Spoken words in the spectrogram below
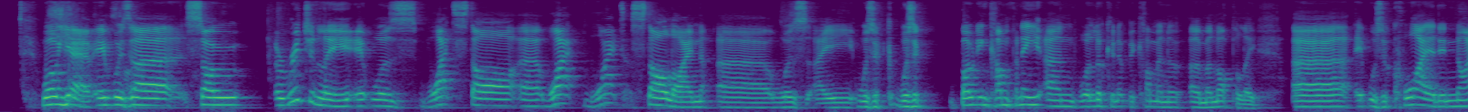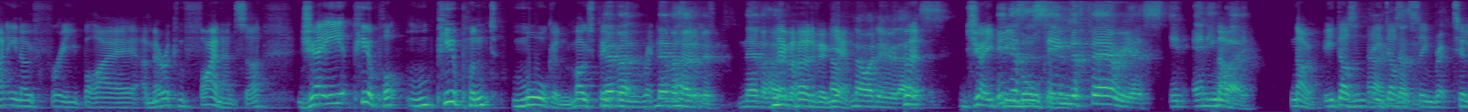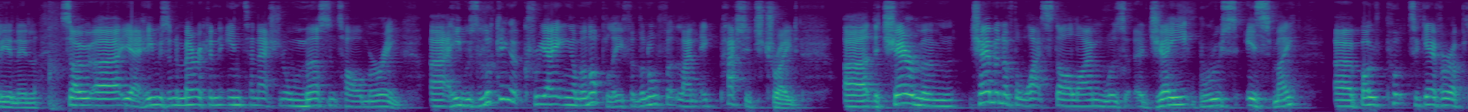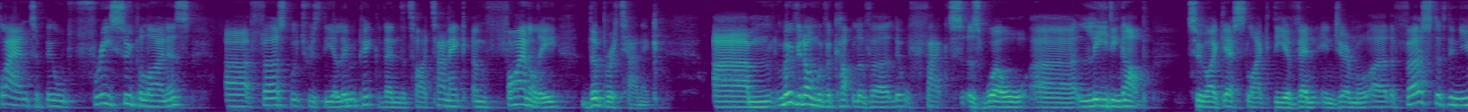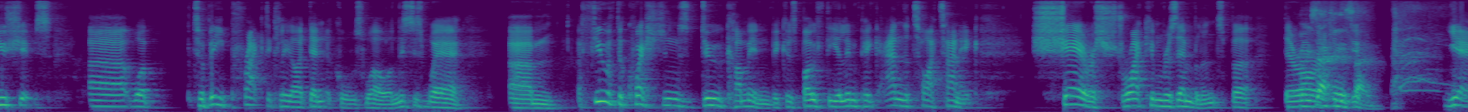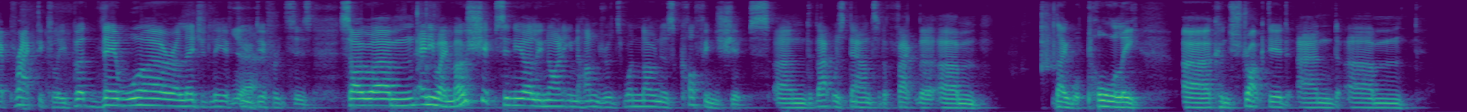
Well, yeah, it was. Uh, so originally, it was White Star. Uh, White White Star Line uh, was a was a was a boating company, and were looking at becoming a, a monopoly. Uh, it was acquired in 1903 by American financier J. Pierpont, Pierpont Morgan. Most people Never, never heard of him. Never heard. Never of him. heard of him, No, yeah. no idea who that But is. J.P. He doesn't Morgan. seem is- nefarious in any No. way. No, he doesn't. No, he doesn't, doesn't. seem reptilian. In so, uh, yeah, he was an American international mercantile marine. Uh, he was looking at creating a monopoly for the North Atlantic passage trade. Uh, the chairman chairman of the White Star Line was uh, J. Bruce Ismay. Uh, both put together a plan to build three superliners. Uh, first, which was the Olympic, then the Titanic, and finally the Britannic. Um, moving on with a couple of uh, little facts as well, uh, leading up to, I guess, like the event in general. Uh, the first of the new ships uh, were to be practically identical as well, and this is where um, a few of the questions do come in because both the Olympic and the Titanic share a striking resemblance, but there are Exactly the same. yeah, practically, but there were allegedly a few Yeah. differences. So, um, anyway, most ships in the early 1900s were known as coffin ships, and that was down to the fact that um, they were poorly uh, constructed, and um,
